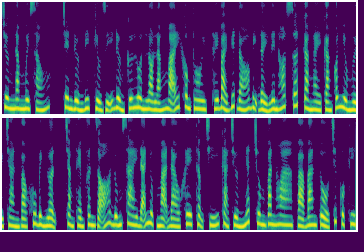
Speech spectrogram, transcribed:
chương 56, trên đường đi kiều dĩ đường cứ luôn lo lắng mãi không thôi, thấy bài viết đó bị đẩy lên hot search càng ngày càng có nhiều người tràn vào khu bình luận, chẳng thèm phân rõ đúng sai đã nhục mạ đào khê thậm chí cả trường nhất trung văn hoa và ban tổ chức cuộc thi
